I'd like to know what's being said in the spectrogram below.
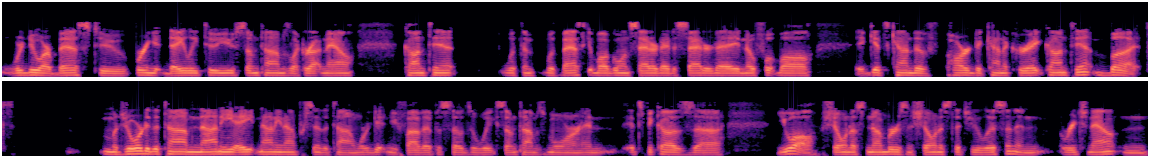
we do our best to bring it daily to you. Sometimes, like right now, content with them with basketball going Saturday to Saturday, no football, it gets kind of hard to kind of create content, but majority of the time 98 99% of the time we're getting you five episodes a week sometimes more and it's because uh you all showing us numbers and showing us that you listen and reaching out and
